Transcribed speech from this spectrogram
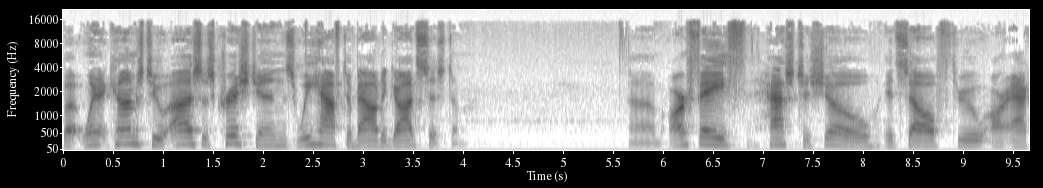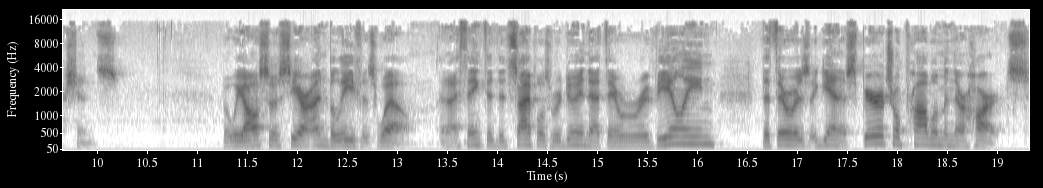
But when it comes to us as Christians, we have to bow to God's system. Um, our faith has to show itself through our actions. But we also see our unbelief as well. And I think the disciples were doing that. They were revealing that there was, again, a spiritual problem in their hearts.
